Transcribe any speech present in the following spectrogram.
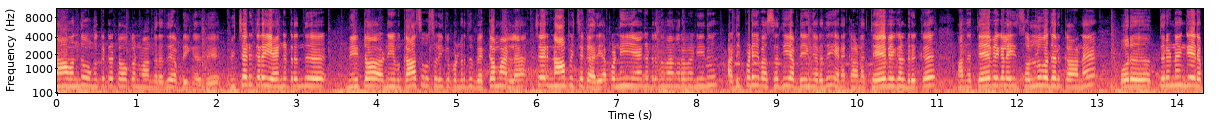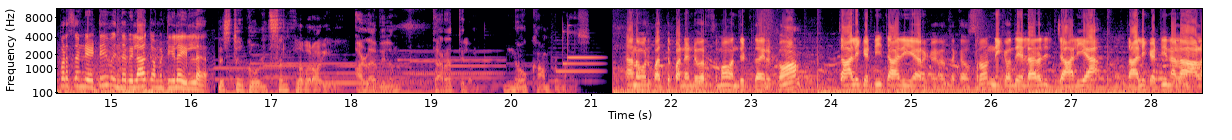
நான் வந்து உங்ககிட்ட டோக்கன் வாங்குறது அப்படிங்கிறது. பிச்சை எடுக்கிற என்கிட்ட இருந்து நீ டோ நீ காசு வசூலிக்க பண்ணுறது வெக்கமா இல்லை. சரி நான் பிச்சைக்காரி. அப்போ நீ என்கிட்ட இருந்து வாங்குற வேண்டியது அடிப்படை வசதி அப்படிங்கிறது எனக்கான தேவைகள் இருக்கு. அந்த தேவைகளை சொல்லுவதற்கான ஒரு திருநங்கை ரெப்ரசன்டேட்டிவ் இந்த விழா கமிட்டியில் இல்லை. மிஸ்டர் கோல்ட் சன்ஃப்ளவர் ஆயில் அளவிலும் தரத்திலும் நோ காம்ப்ரமைஸ் நான் ஒரு பத்து பன்னெண்டு வருஷமா வந்துட்டு தான் இருக்கோம். தாலி கட்டி தாலி இறக்கிறதுக்கோசரம் இன்னைக்கு வந்து எல்லாரும் ஜாலியாக தாலி கட்டி நல்லா அழ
